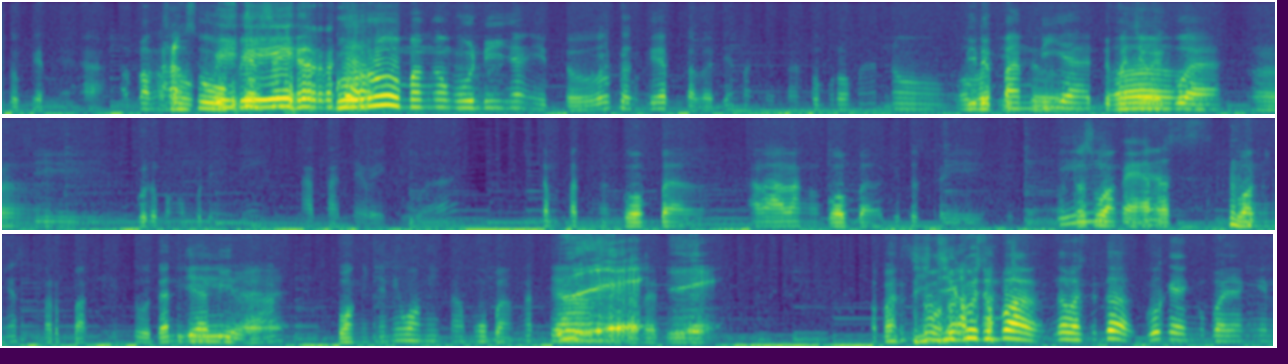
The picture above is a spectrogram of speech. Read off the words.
supirnya ah, abang abang supir, supir guru mengemudinya itu ke gap kalau dia pakai parfum Romano Oh, di depan begitu. dia di depan Oh. cewek gua Oh. si guru pengemudi tempat ngegombal ala-ala ngegombal gitu sering gitu. terus Ih, wanginya peres. wanginya semerbak itu. Dan dia Iya. bilang wanginya nih wangi kamu banget ya kata dia. Apa sih jijik gue sumpah. Nggak maksud gue gue kayak ngebayangin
